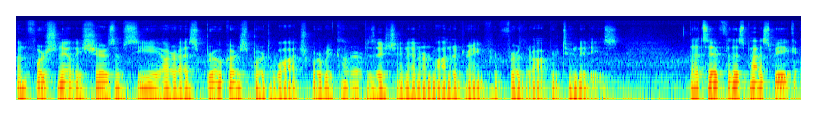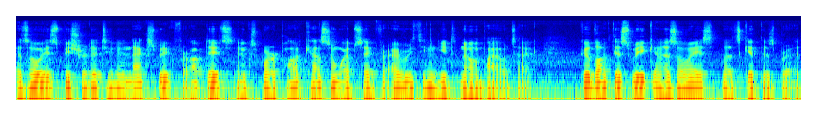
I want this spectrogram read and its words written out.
Unfortunately, shares of CERS broke our support to watch, where we cut our position and are monitoring for further opportunities. That's it for this past week. As always, be sure to tune in next week for updates and explore our podcast and website for everything you need to know in biotech. Good luck this week, and as always, let's get this bread.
